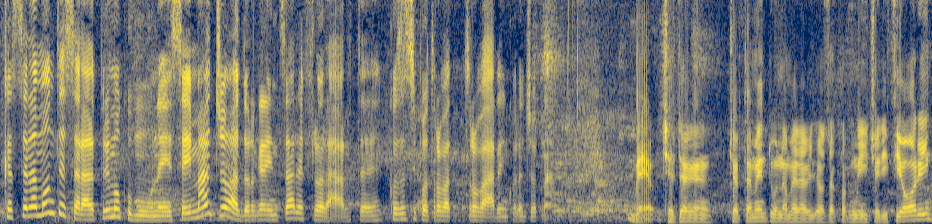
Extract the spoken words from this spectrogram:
Castellamonte sarà il primo comune il 6 maggio ad organizzare Florarte. Cosa si può trovare in quella giornata? Beh, certamente una meravigliosa cornice di fiori,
